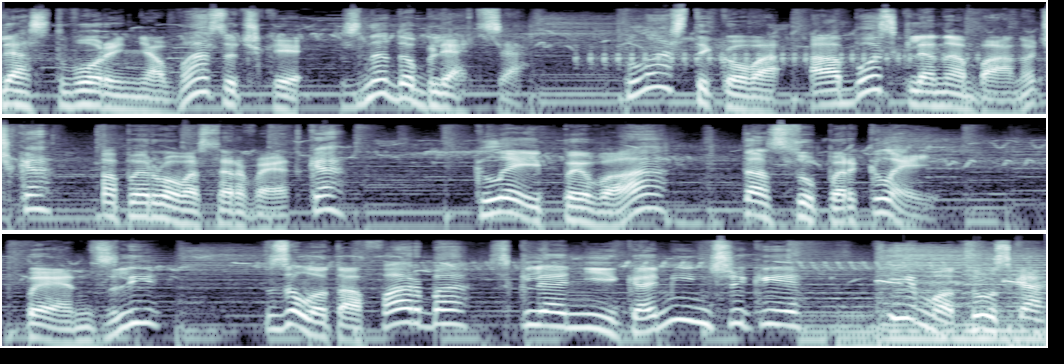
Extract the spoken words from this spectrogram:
Для створення вазочки знадобляться пластикова або скляна баночка, паперова серветка, клей ПВА та суперклей, пензлі, золота фарба, скляні камінчики і мотузка.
